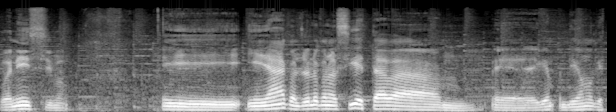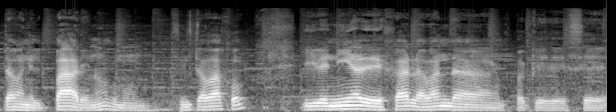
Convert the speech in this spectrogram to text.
Buenísimo. Y, y nada, cuando yo lo conocí estaba, mm, eh, digamos que estaba en el paro, ¿no? Como sin trabajo. Y venía de dejar la banda porque se,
